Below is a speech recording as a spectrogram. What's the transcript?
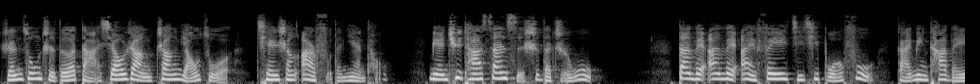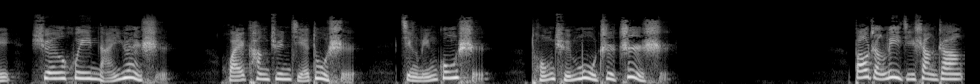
仁宗只得打消让张尧佐。迁升二府的念头，免去他三死师的职务，但为安慰爱妃及其伯父，改命他为宣徽南院使、怀康军节度使、景陵公使、同群木制制使。包拯立即上章，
